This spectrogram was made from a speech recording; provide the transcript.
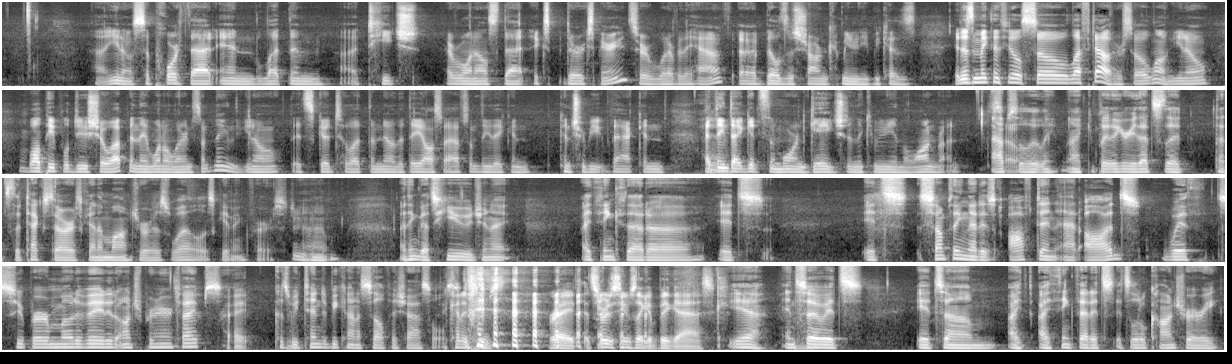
uh, you know support that and let them uh, teach everyone else that ex- their experience or whatever they have uh, builds a strong community because it doesn't make them feel so left out or so alone you know? While people do show up and they want to learn something you know it's good to let them know that they also have something they can contribute back. And i think that gets them more engaged in the community in the long run So- Absolutely, I completely agree. That's the that's the Techstars kind of mantra as well as giving 1st Mhm. Um, I think that's huge, and I I think that uh, it's it's something that is often at odds with super motivated entrepreneur types Right. because we tend to be kind of selfish assholes. It kind of seems right. It sort of seems like a big ask. Yeah, and so it's it's um I I think that it's it's a little contrary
